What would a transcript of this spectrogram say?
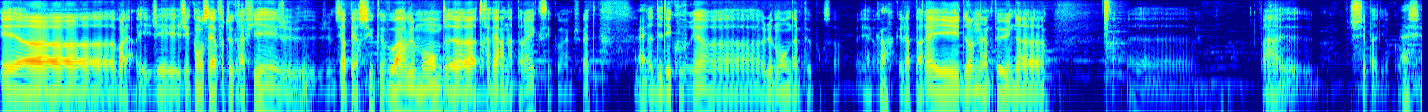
Et euh, voilà, j'ai commencé à photographier et je, je me suis aperçu que voir le monde euh, à travers un appareil, c'est quand même chouette Ouais. euh, de découvrir le monde un peu pour ça. Et, que l'appareil donne un peu une... Enfin, je sais pas dire quoi. Ah, un, c'est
